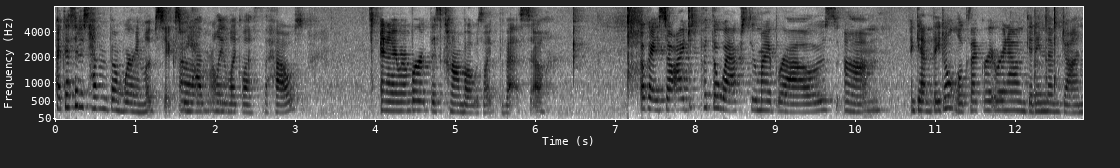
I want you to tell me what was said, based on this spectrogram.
I guess I just haven't been wearing lipsticks. We oh. haven't really like left the house. And I remember this combo was like the best, so. Okay, so I just put the wax through my brows. Um, again, they don't look that great right now. I'm getting them done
